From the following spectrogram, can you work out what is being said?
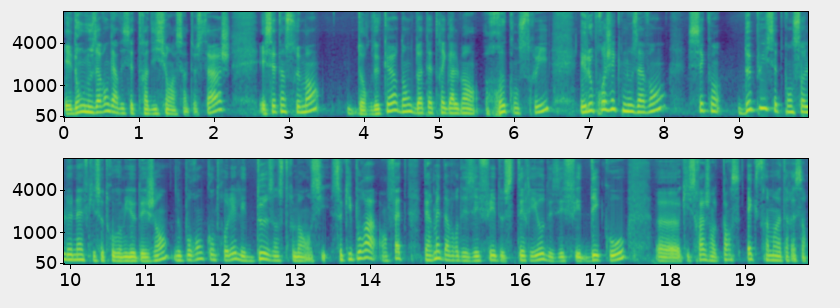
Et donc nous avons gardé cette tradition à Saint-Eustache. Et cet instrument d'orgue de chœur donc doit être également reconstruit. Et le projet que nous avons, c'est que depuis cette console de nef qui se trouve au milieu des gens, nous pourrons contrôler les deux instruments aussi. Ce qui pourra en fait permettre d'avoir des effets de stéréo, des effets d'écho, euh, qui sera, je pense, extrêmement intéressant.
